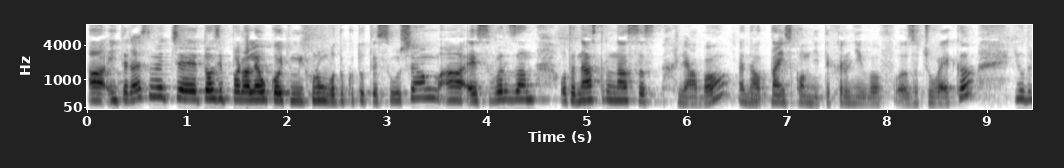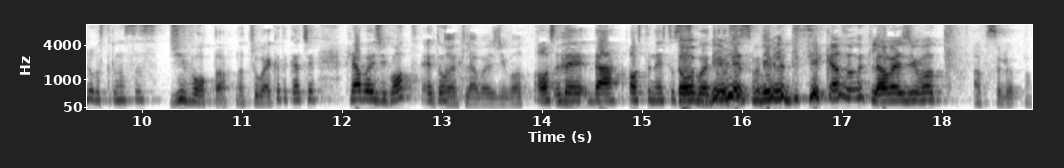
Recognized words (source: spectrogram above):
А, интересно е, че този паралел, който ми хрумва докато те слушам, а, е свързан от една страна с хляба, една от най-изконните храни в, за човека, и от друга страна с живота на човека. Така че хляба е живот. Ето, и той хляба е живот. Още, да, още нещо, с което Библия, да се свърши. Библията си е казана, хляба е живот. Абсолютно.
